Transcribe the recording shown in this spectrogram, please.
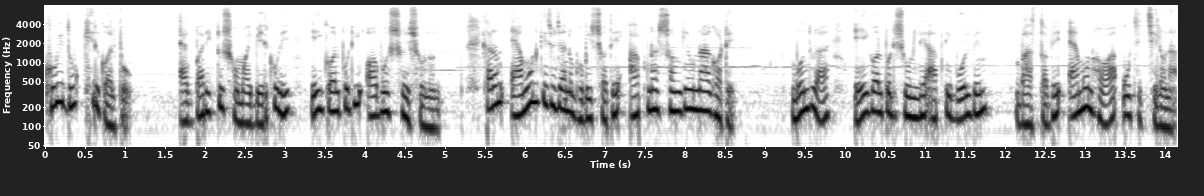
খুবই দুঃখের গল্প। একবার একটু সময় বের করে এই গল্পটি অবশ্যই শুনুন, কারণ এমন কিছু যেন ভবিষ্যতে আপনার সঙ্গেও না ঘটে। বন্ধুরা, এই গল্পটি শুনলে আপনি বলবেন বাস্তবে এমন হওয়া উচিত ছিল না।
